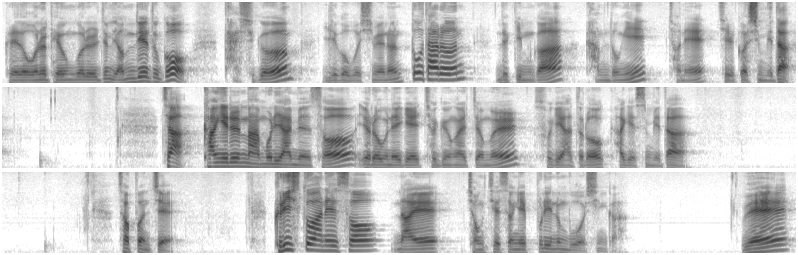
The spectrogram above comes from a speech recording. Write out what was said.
그래도 오늘 배운 거를 좀 염두에 두고 다시금 읽어보시면 또 다른 느낌과 감동이 전해질 것입니다. 자, 강의를 마무리하면서 여러분에게 적용할 점을 소개하도록 하겠습니다. 첫 번째, 그리스도 안에서 나의 정체성의 뿌리는 무엇인가? 왜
